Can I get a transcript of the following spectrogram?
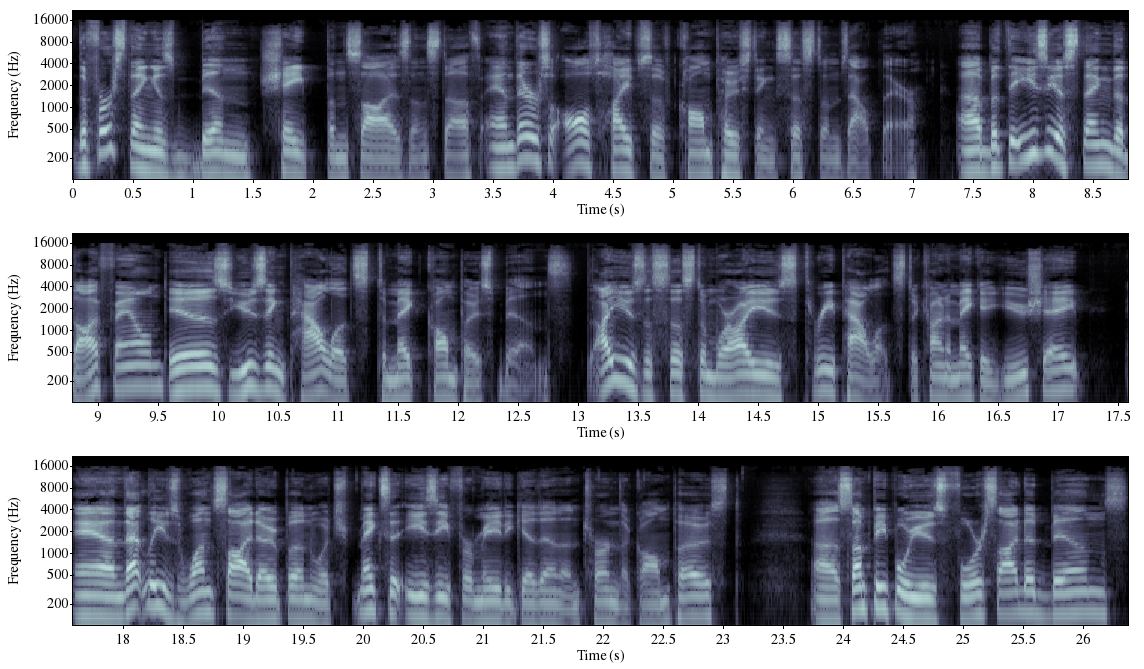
the first thing is bin shape and size and stuff. And there's all types of composting systems out there. Uh, but the easiest thing that I've found is using pallets to make compost bins. I use a system where I use three pallets to kind of make a U shape, and that leaves one side open, which makes it easy for me to get in and turn the compost. Uh, some people use four sided bins,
